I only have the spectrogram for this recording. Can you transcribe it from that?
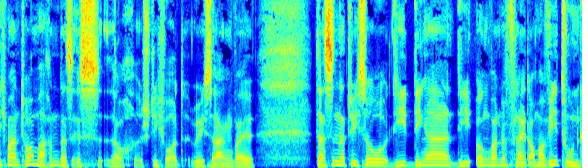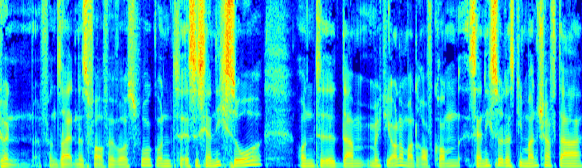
Ich mal ein Tor machen, das ist auch Stichwort, würde ich sagen, weil das sind natürlich so die Dinger, die irgendwann vielleicht auch mal wehtun können von Seiten des VfL Wolfsburg. Und es ist ja nicht so, und äh, da möchte ich auch nochmal drauf kommen, ist ja nicht so, dass die Mannschaft da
